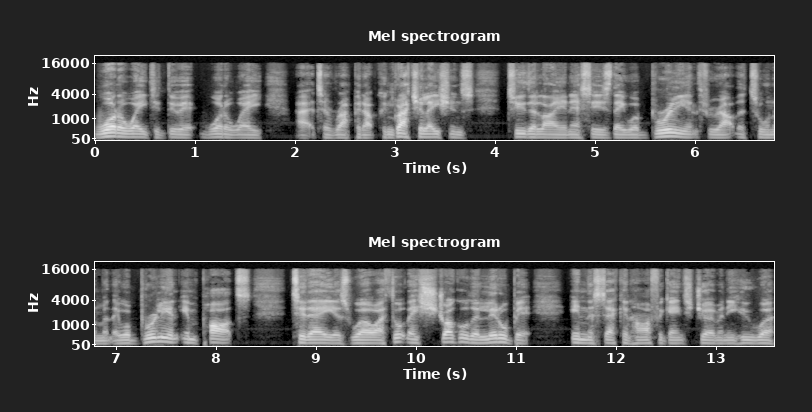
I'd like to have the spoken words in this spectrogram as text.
what a way to do it. What a way uh, to wrap it up. Congratulations to the Lionesses. They were brilliant throughout the tournament. They were brilliant in parts today as well. I thought they struggled a little bit in the second half against Germany, who were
